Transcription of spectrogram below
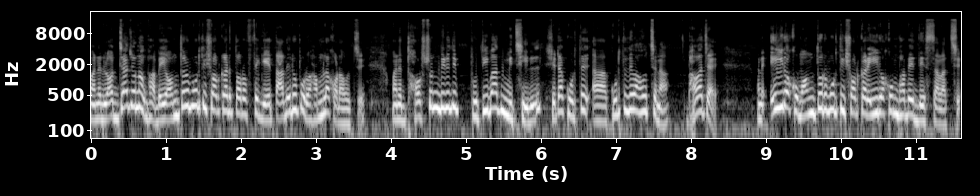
মানে লজ্জাজনকভাবে এই অন্তর্বর্তী সরকারের তরফ থেকে তাদের উপর হামলা করা হচ্ছে। মানে ধর্ষণ বিরোধী প্রতিবাদ মিছিল সেটা করতে করতে দেওয়া হচ্ছে না। ভাবা যায়। মানে এই রকম অন্তর্বর্তী সরকার এই রকমভাবে দেশ চালাচ্ছে।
